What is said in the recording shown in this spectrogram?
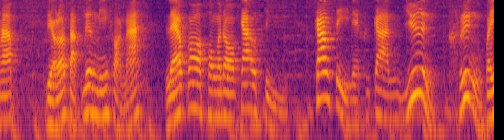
ครับ เดี๋ยวเราจับเรื่องนี้ก่อนนะ แล้วก็พงด94 94เนี่ยคือการยื่นครึ่งปี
